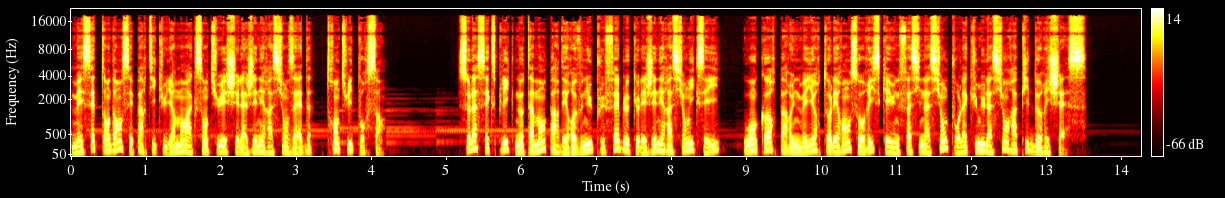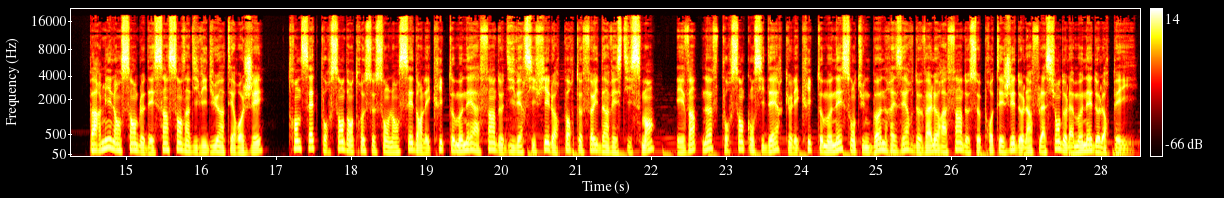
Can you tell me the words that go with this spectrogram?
mais cette tendance est particulièrement accentuée chez la génération Z, 38%. Cela s'explique notamment par des revenus plus faibles que les générations X et Y, ou encore par une meilleure tolérance au risque et une fascination pour l'accumulation rapide de richesses. Parmi l'ensemble des 500 individus interrogés, 37% d'entre eux se sont lancés dans les crypto-monnaies afin de diversifier leur portefeuille d'investissement, et 29% considèrent que les crypto-monnaies sont une bonne réserve de valeur afin de se protéger de l'inflation de la monnaie de leur pays.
